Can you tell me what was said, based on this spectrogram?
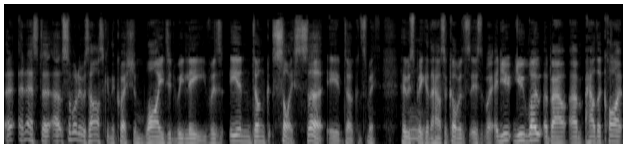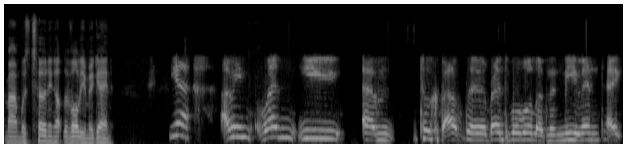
Uh, and Esther, uh, someone who was asking the question, "Why did we leave?" was Ian Duncan, sorry, Sir Ian Duncan Smith, who was mm. speaking in the House of Commons. Is, and you, you wrote about um, how the quiet man was turning up the volume again. Yeah, I mean, when you um, talk about the Red Wall and the new intake,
